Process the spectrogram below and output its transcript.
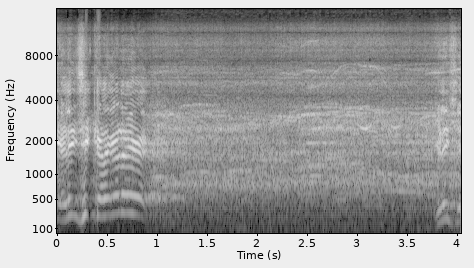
ಇಳಿ- ಇಳಿಸಿ ಕೆಳಗಡೆ. ಇಳಿಸಿ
